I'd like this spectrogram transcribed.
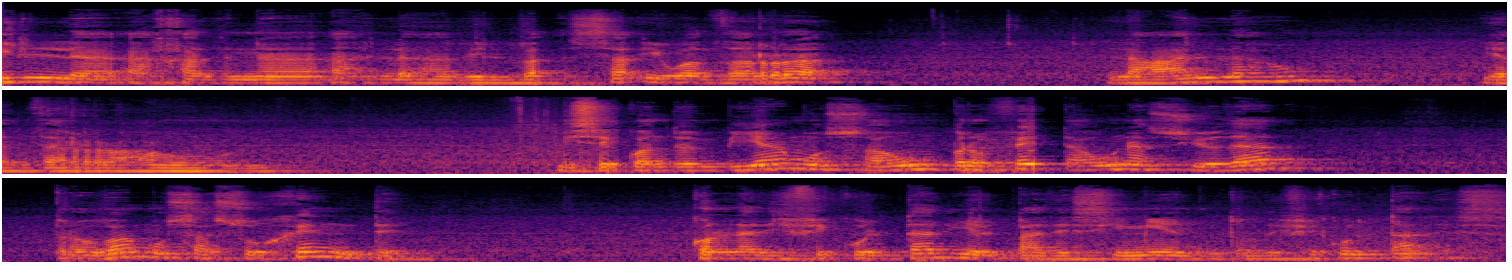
إلا أخذنا أهلها بالبأساء والضراء لعلهم يضرعون Dice, cuando enviamos a un profeta a una ciudad, probamos a su gente con la dificultad y el padecimiento, dificultades.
